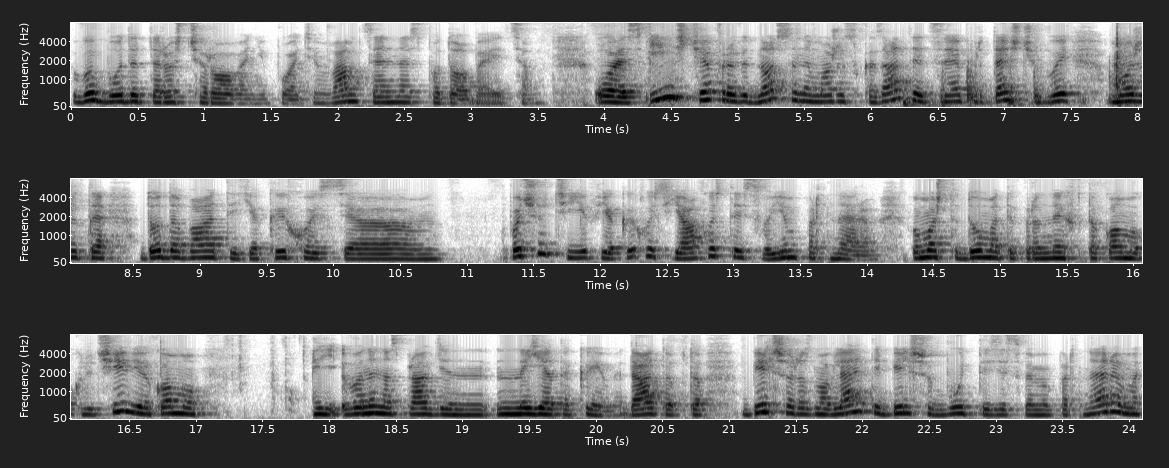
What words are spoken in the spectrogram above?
ви будете розчаровані потім. Вам це не сподобається. Ось, і ще про відносини можу сказати: це про те, що ви можете додавати якихось. Е, почуттів, якихось якостей своїм партнерам. Ви можете думати про них в такому ключі, в якому вони насправді не є такими. Да? Тобто більше розмовляйте, більше будьте зі своїми партнерами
